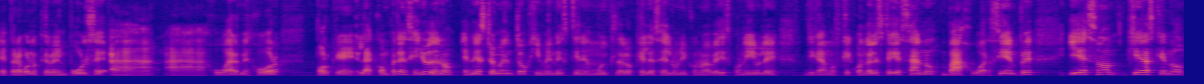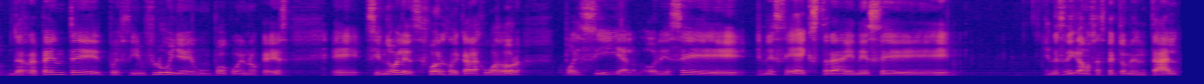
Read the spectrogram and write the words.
eh, pero bueno, que lo impulse a, jugar mejor, porque la competencia ayuda, ¿no? En este momento Jiménez tiene muy claro que él es el único 9 disponible, digamos que cuando él esté sano va a jugar siempre, y eso, quieras que no, de repente pues influye un poco en lo que es, eh, si no el esfuerzo de cada jugador, pues sí, a lo mejor en ese, en ese extra, en ese en ese, digamos, aspecto mental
